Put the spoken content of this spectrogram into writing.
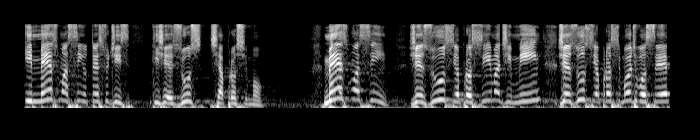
e mesmo assim o texto diz que Jesus se aproximou. Mesmo assim, Jesus se aproxima de mim, Jesus se aproximou de você.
